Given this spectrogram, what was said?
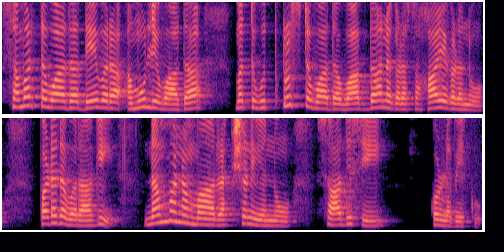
ಸಮರ್ಥವಾದ ದೇವರ ಅಮೂಲ್ಯವಾದ ಮತ್ತು ಉತ್ಕೃಷ್ಟವಾದ ವಾಗ್ದಾನಗಳ ಸಹಾಯಗಳನ್ನು ಪಡೆದವರಾಗಿ ನಮ್ಮ ನಮ್ಮ ರಕ್ಷಣೆಯನ್ನು ಸಾಧಿಸಿಕೊಳ್ಳಬೇಕು.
